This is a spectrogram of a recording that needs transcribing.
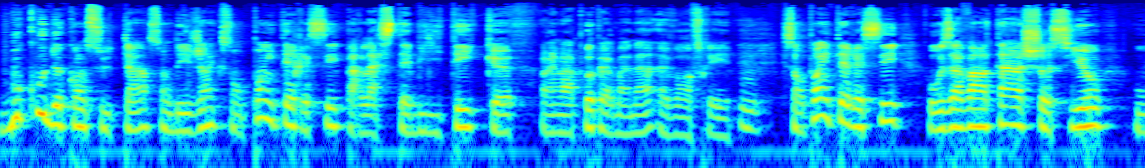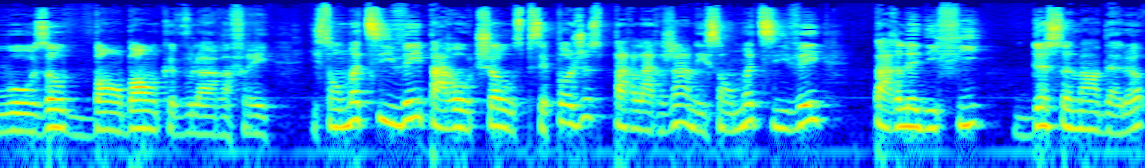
Beaucoup de consultants sont des gens qui ne sont pas intéressés par la stabilité qu'un emploi permanent euh, va offrir. Ils ne sont pas intéressés aux avantages sociaux ou aux autres bonbons que vous leur offrez. Ils sont motivés par autre chose. Puis c'est pas juste par l'argent, mais ils sont motivés par le défi de ce mandat-là,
